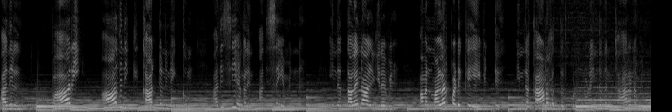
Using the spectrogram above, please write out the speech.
அதில் பாரி ஆதினிக்கு காட்டு நினைக்கும் அதிசயங்களின் அதிசயம் என்ன? இந்த தலைநாள் இரவில் அவன் மலர் படுக்கையை விட்டு இந்த கானகத்திற்குள் நுழைந்ததன் காரணம் என்ன?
